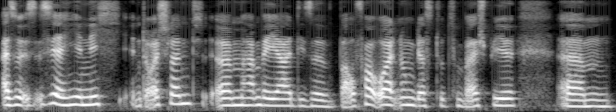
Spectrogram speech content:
also es ist ja hier nicht, in Deutschland ähm, haben wir ja diese Bauverordnung, dass du zum Beispiel ähm,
